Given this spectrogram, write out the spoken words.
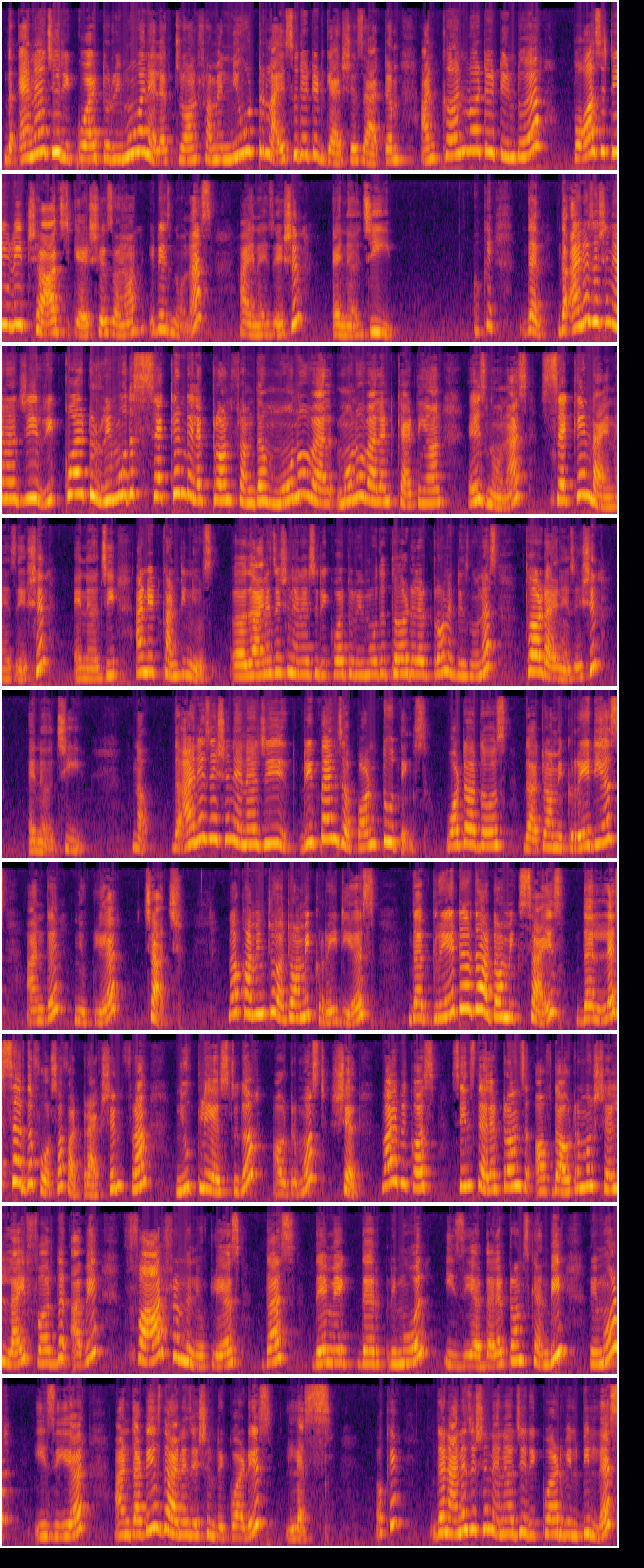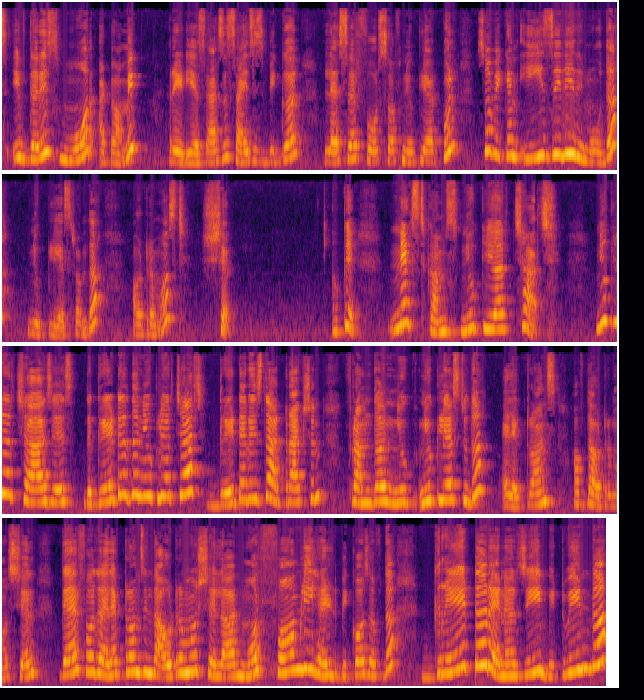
The energy required to remove an electron from a neutral isolated gaseous atom and convert it into a positively charged gaseous ion, it is known as ionization energy. Okay, then the ionization energy required to remove the second electron from the monoval monovalent cation is known as second ionization energy and it continues. Uh, the ionization energy required to remove the third electron it is known as third ionization energy. Now, the ionization energy depends upon two things. What are those? The atomic radius and the nuclear charge. Now, coming to atomic radius, the greater the atomic size, the lesser the force of attraction from nucleus to the outermost shell. Why? Because since the electrons of the outermost shell lie further away far from the nucleus, thus they make their removal easier. The electrons can be removed easier and that is the ionization required is less. Okay. Then ionization energy required will be less if there is more atomic radius. As the size is bigger lesser force of nuclear pull so we can easily remove the nucleus from the outermost shell. Okay next comes nuclear charge. Nuclear charge is the greater the nuclear charge greater is the attraction from the nu nucleus to the electrons of the outermost shell. Therefore the electrons in the outermost shell are more firmly held because of the greater energy between the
